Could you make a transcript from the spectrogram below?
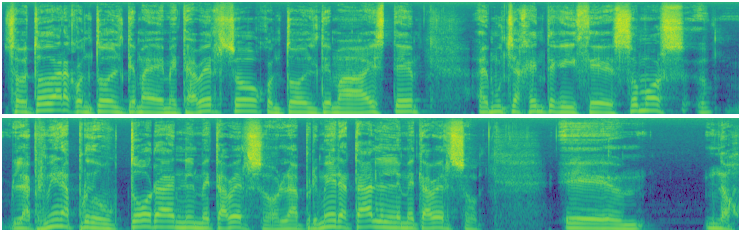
Sobre todo ahora con todo el tema de metaverso, con todo el tema este, hay mucha gente que dice, somos la primera productora en el metaverso, la primera tal en el metaverso. Eh, no,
